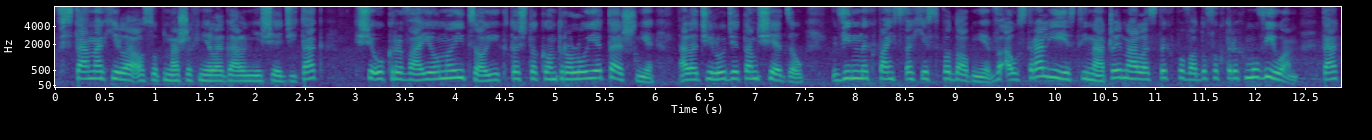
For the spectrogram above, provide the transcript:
W Stanach ile osób naszych nielegalnie siedzi, tak? Się ukrywają, no i co? I ktoś to kontroluje? Też nie, ale ci ludzie tam siedzą. W innych państwach jest podobnie. W Australii jest inaczej, no ale z tych powodów, o których mówiłam, tak?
